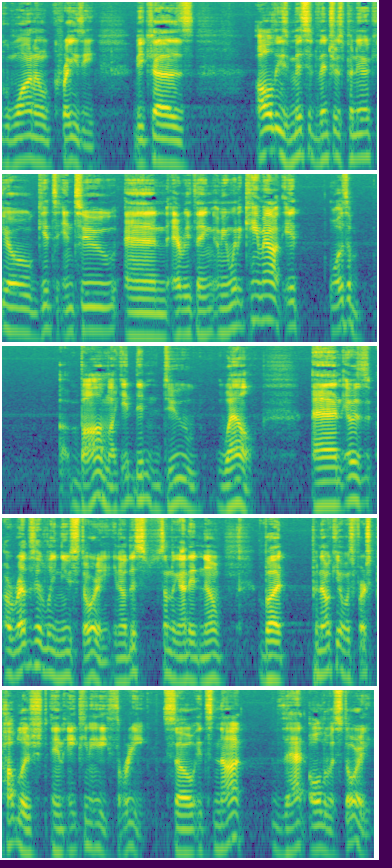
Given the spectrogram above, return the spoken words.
guano crazy because all these misadventures Pinocchio gets into and everything. I mean, when it came out, it was a, a bomb. Like it didn't do well, and it was a relatively new story. You know, this is something I didn't know, but Pinocchio was first published in 1883, so it's not that old of a story.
